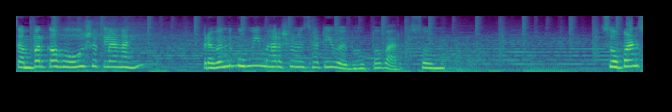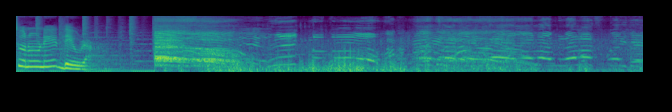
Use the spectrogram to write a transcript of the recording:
संपर्क होऊ शकला नाही. प्रबंधभूमी महाराष्ट्रासाठी वैभव पवार सोम सोपान सोनवणे देवळा भीक नको आम्हाला मिळालाच पाहिजे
